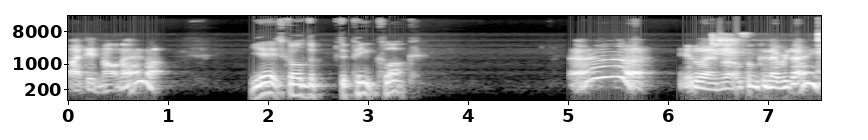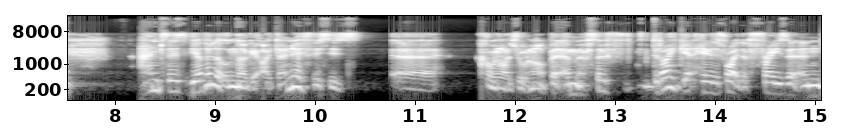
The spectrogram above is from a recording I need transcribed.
I did not know that. yeah, it's called the the Pink Clock. Ah, you learn a little something every day. And there's the other little nugget. I don't know if this is uh, common knowledge or not, but um, so f- did I get here this right that Frazer and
